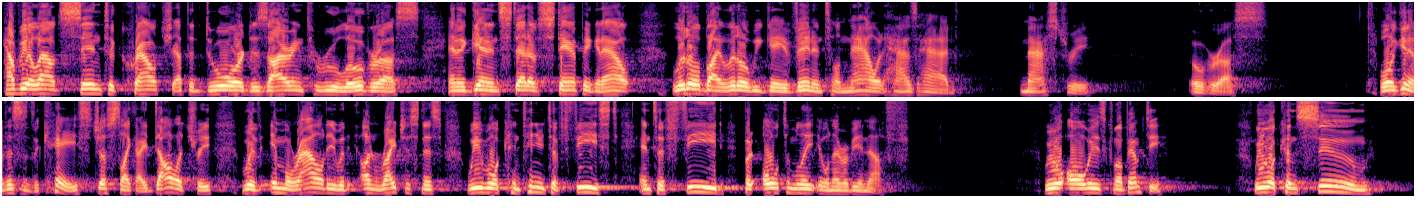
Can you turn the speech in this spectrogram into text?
Have we allowed sin to crouch at the door, desiring to rule over us? And again, instead of stamping it out, little by little we gave in until now it has had mastery over us. Well, again, if this is the case, just like idolatry, with immorality, with unrighteousness, we will continue to feast and to feed, but ultimately it will never be enough. We will always come up empty. We will consume,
